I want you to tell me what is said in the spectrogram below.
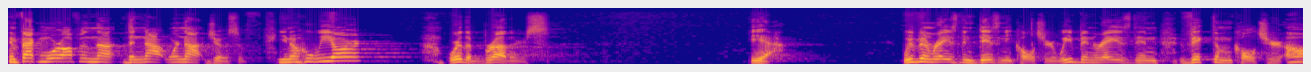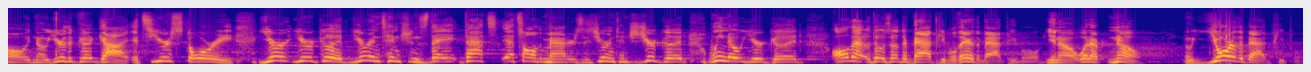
In fact, more often than not, we're not Joseph. You know who we are? We're the brothers. Yeah. We've been raised in Disney culture. We've been raised in victim culture. Oh, no, you're the good guy. It's your story. You're, you're good. Your intentions, they, that's, that's all that matters is your intentions. You're good. We know you're good. All that, those other bad people, they're the bad people. You know, whatever. No. No, you're the bad people.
